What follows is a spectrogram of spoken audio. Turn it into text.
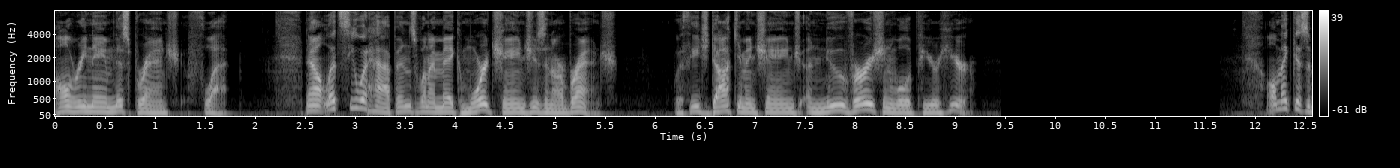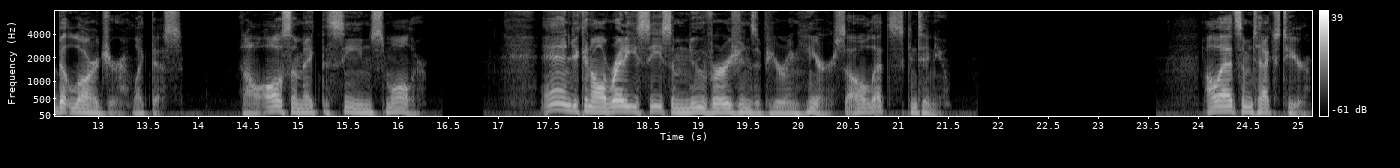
I'll rename this branch Flat. Now let's see what happens when I make more changes in our branch. With each document change, a new version will appear here. I'll make this a bit larger, like this. And I'll also make the scene smaller. And you can already see some new versions appearing here, so let's continue. I'll add some text here.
